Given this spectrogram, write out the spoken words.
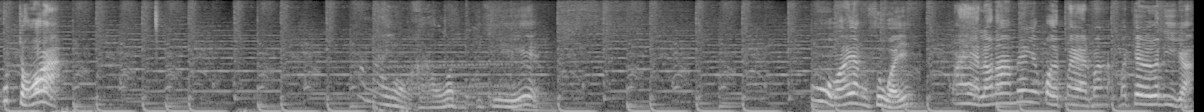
โคตรจ้ออะอะไรของเขาอะอีทีโอ้มาอย่างสวยแปดแล้วนะแม่งยังเปิดแปดมา มาเจอกันอีกอะ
